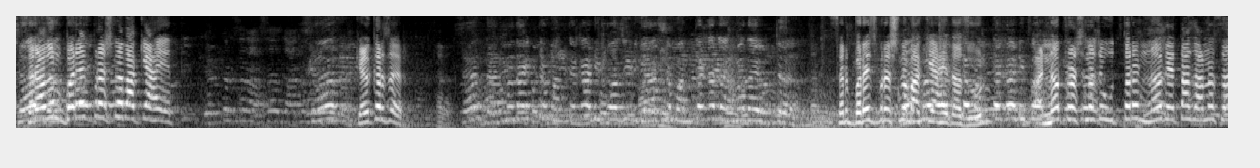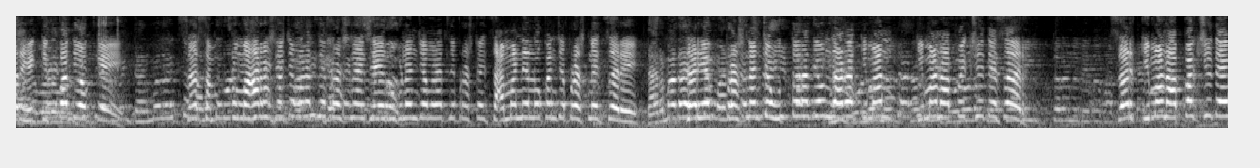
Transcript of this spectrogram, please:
सर अजून बरेच प्रश्न बाकी आहेत. केळकर सर. सर धर्मदायुक्त म्हणते का डिपॉझिट घ्या? असं म्हणते का धर्मदायुक्त सर बरेच प्रश्न बाकी आहेत अजून. न प्रश्नाचे उत्तर न देता जाणं सर हे कितपत योग्य आहे? सर संपूर्ण महाराष्ट्राच्या मनातले प्रश्न आहेत हे रुग्णांच्या मनातले प्रश्न आहेत सामान्य लोकांचे प्रश्न आहेत सर हे. सर हे प्रश्नांचे उत्तर देऊन जाणं किमान किमान अपेक्षित आहे सर. सर किमान अपेक्षित आहे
